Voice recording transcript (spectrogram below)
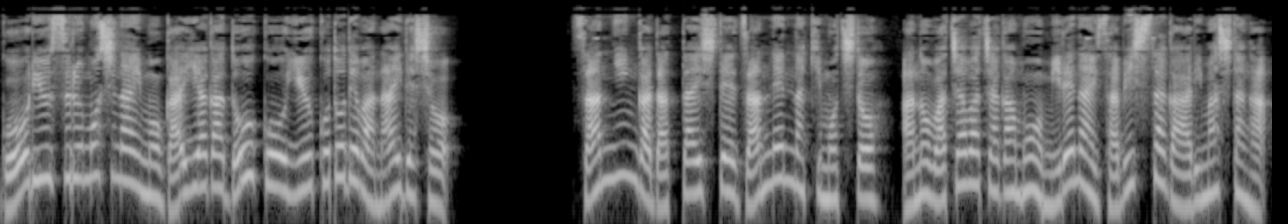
合流するもしないも外野がどうこう言うことではないでしょう。三人が脱退して残念な気持ちと、あのわちゃわちゃがもう見れない寂しさがありましたが、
